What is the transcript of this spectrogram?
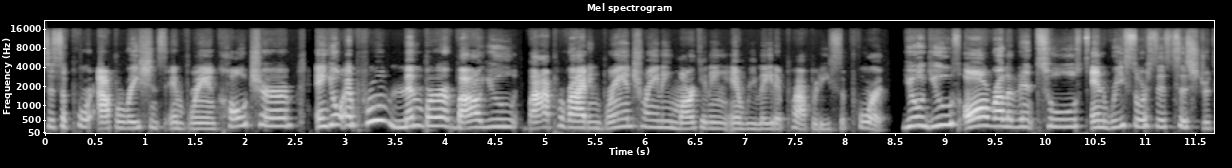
to support operations and brand culture. And you'll improve member value by providing brand training, marketing, and related property support. You'll use all relevant tools and resources to strategically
